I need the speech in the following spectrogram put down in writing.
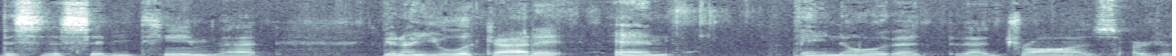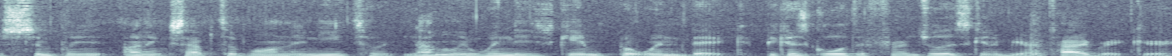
this is a City team that, you know, you look at it and they know that, that draws are just simply unacceptable, and they need to not only win these games but win big because goal differential is going to be our tiebreaker.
